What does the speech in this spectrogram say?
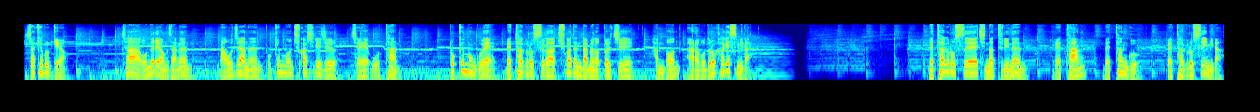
시작해볼게요. 자 오늘의 영상은 나오지 않은 포켓몬 추가 시리즈 제5탄 포켓몬고에 메타그로스가 추가된다면 어떨지 한번 알아보도록 하겠습니다. 메타그로스의 진화트리는 메탕, 메탕구, 메타그로스입니다.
